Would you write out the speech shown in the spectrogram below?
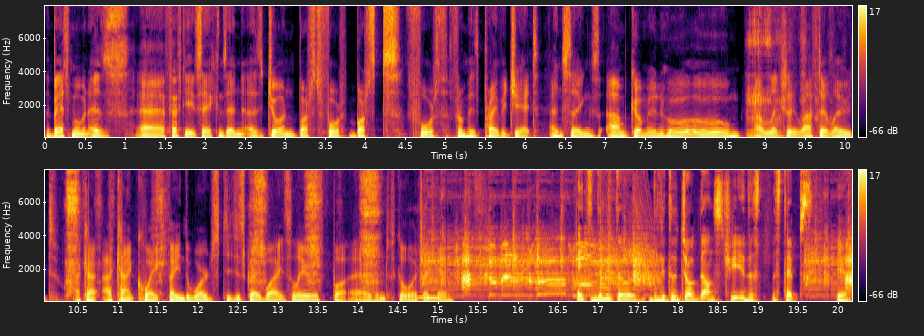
The best moment is uh, 58 seconds in as John bursts forth, bursts forth from his private jet and sings "I'm coming home." I literally laughed out loud. I can't I can't quite find the words to describe why it's hilarious, but it is. I'm just gonna watch it again. I'm. It's the little the little jog down the street, the, the steps. Yeah,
